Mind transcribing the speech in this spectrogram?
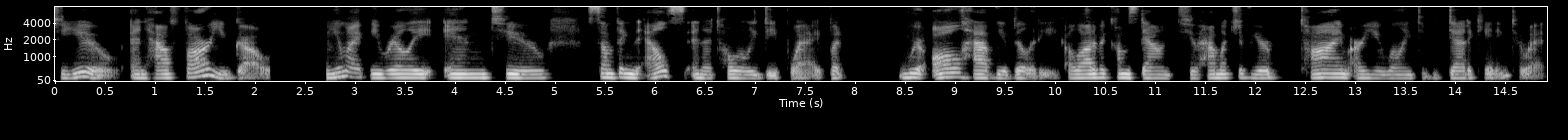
to you and how far you go. You might be really into something else in a totally deep way, but we all have the ability. A lot of it comes down to how much of your time are you willing to be dedicating to it.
